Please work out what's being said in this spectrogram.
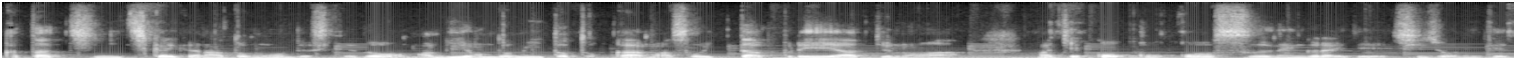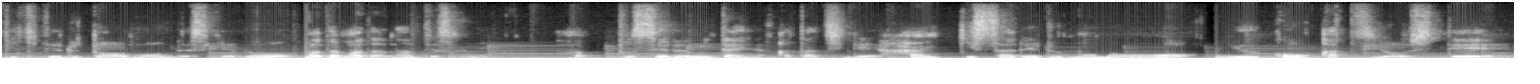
形に近いかなと思うんですけど、まあ、ビヨンドミートとか、まあ、そういったプレイヤーっていうのは、まあ、結構ここ数年ぐらいで市場に出てきてるとは思うんですけどまだまだ何ですかねアップセルみたいな形で廃棄されるものを有効活用して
